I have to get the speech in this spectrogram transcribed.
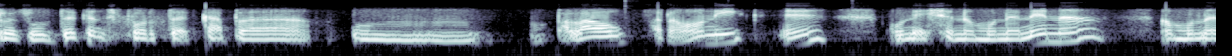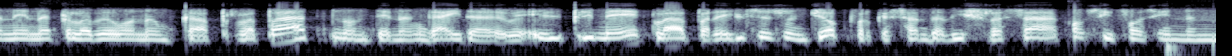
resulta que ens porta cap a un, un palau faraònic, eh? coneixen amb una nena, amb una nena que la veuen amb cap rapat, no entenen gaire. Ell primer, clar, per ells és un joc perquè s'han de disfressar com si fossin en,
